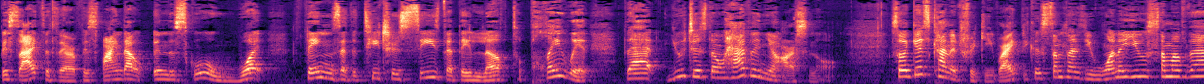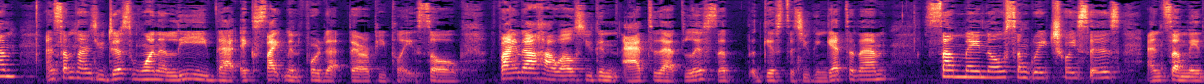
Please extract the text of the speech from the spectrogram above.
Besides the therapist, find out in the school what things that the teacher sees that they love to play with that you just don't have in your arsenal. So it gets kind of tricky, right? Because sometimes you want to use some of them, and sometimes you just want to leave that excitement for that therapy place. So find out how else you can add to that list of gifts that you can get to them. Some may know some great choices, and some may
